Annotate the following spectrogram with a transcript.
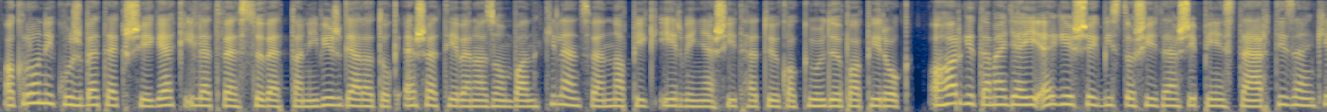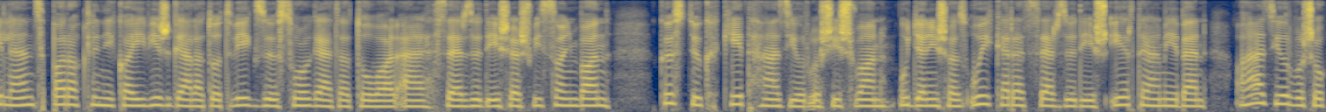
a krónikus betegségek, illetve szövettani vizsgálatok esetében azonban 90 napig érvényesíthetők a küldőpapírok. A Hargita megyei egészségbiztosítási pénztár 19 paraklinikai vizsgálatot végző szolgáltatóval áll szerződéses viszonyban, köztük két háziorvos is van, ugyanis az új keretszerződés értelmében a háziorvosok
